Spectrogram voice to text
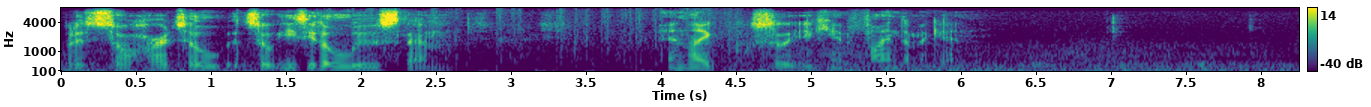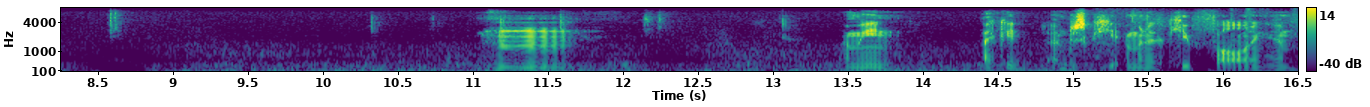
But it's so hard to, it's so easy to lose them. And like, so that you can't find them again. Hmm. I mean, I could, I'm just, keep, I'm gonna keep following him.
